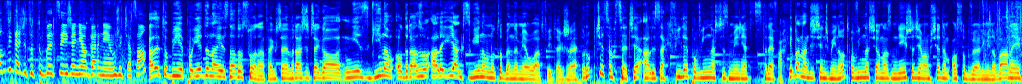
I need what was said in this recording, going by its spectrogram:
O, widać, że to tubylcy i że nie ogarniają życia, co? Ale to bije po jedna jest nadosłona, także w razie czego nie zginą od razu, ale jak zginą, no to będę miał łatwiej. Także róbcie co chcecie, ale za chwilę powinna się zmieniać strefa. Chyba na 10 minut powinna się ona zmniejszyć. Ja mam 7 osób wyeliminowanych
